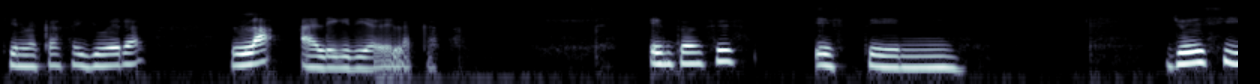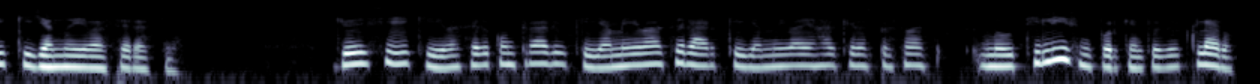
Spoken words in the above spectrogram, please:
que en la casa yo era la alegría de la casa. Entonces, este, yo decidí que ya no iba a ser así. Yo decidí que iba a ser el contrario, que ya me iba a cerrar, que ya no iba a dejar que las personas me utilicen, porque entonces, claro,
